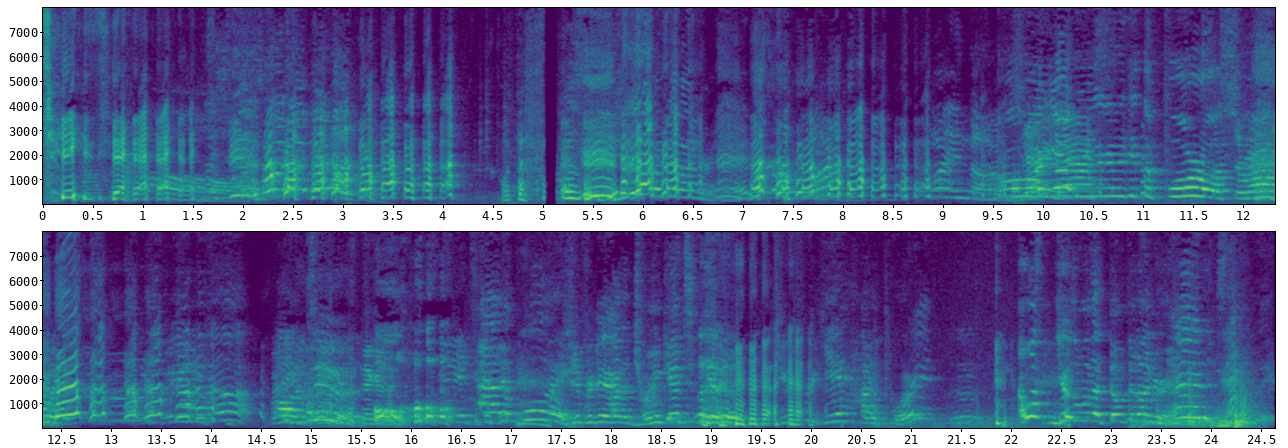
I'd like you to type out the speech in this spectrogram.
Jesus. Oh. What the f? What in the Oh, oh my god, you're gonna get the floor all surrounded. Oh, dude! Oh. Attaboy! Did you forget how to drink it? Did you forget how to pour it? I was. You're the one that dumped it on your head. Exactly.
